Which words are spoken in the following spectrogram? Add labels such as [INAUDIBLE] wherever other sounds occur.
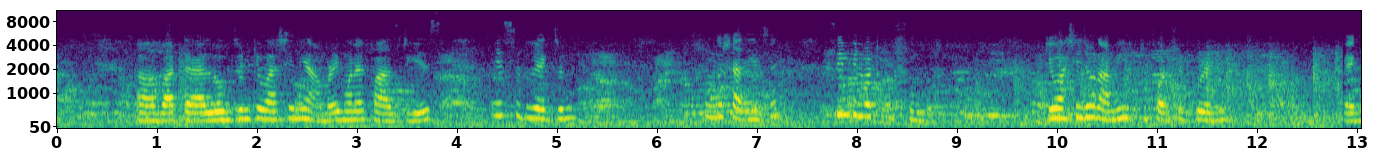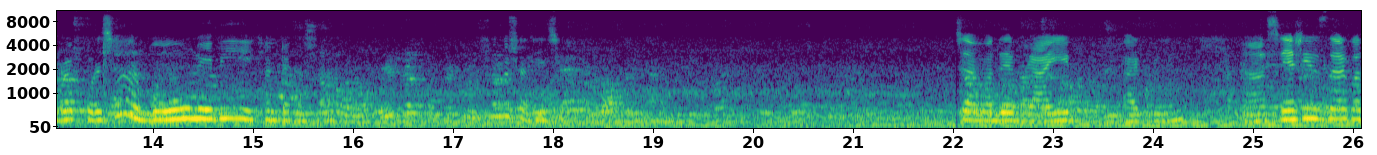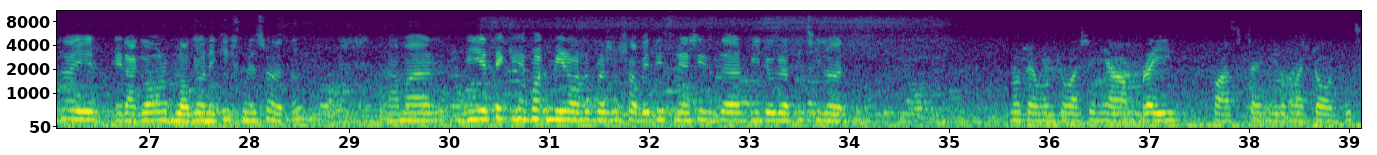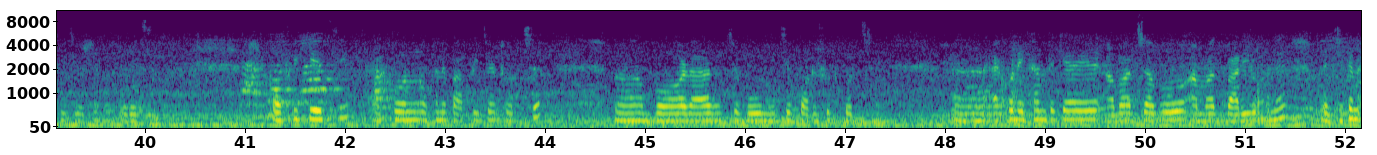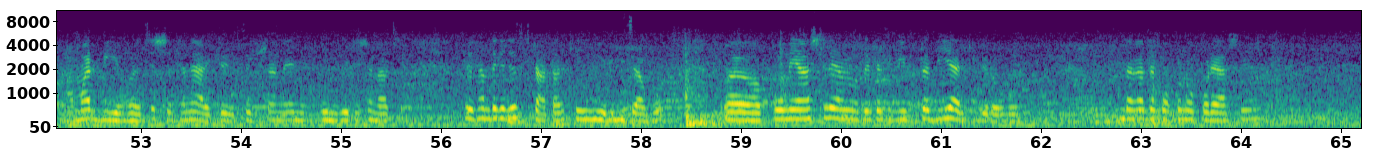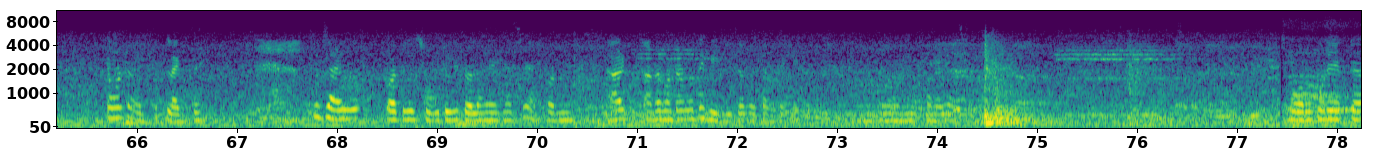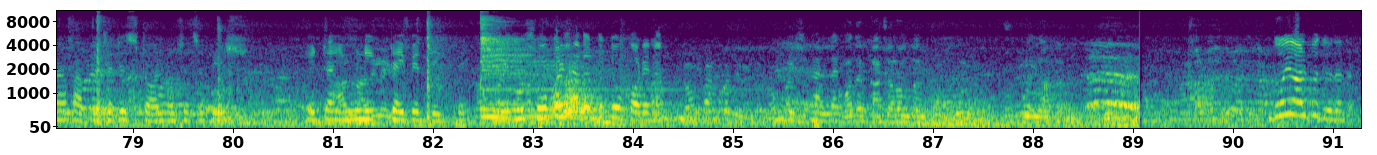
বাট লোকজন কেউ আসেনি, আমরাই মনে হয় ফার্স্ট গেস এসছে দু একজন। সুন্দর সাজিয়েছে। সিম্পল বাট খুব সুন্দর। কেউ আসে যখন, আমি একটু ফটোশ্যুট করে নিই। ব্যাকড্রপ করেছে, আর বউ মেবি এখানটা বসবে সুন্দর সাজিয়েছে। আমাদের ব্রাইড আর গ্রুম স্নেহাশিসদার কথা এর এর আগেও আমার ব্লগে অনেকেই শুনেছো হয়তো। আমার বিয়ে থেকে আমার মেয়ের অন্নপ্রাশন সবেতেই স্নেহাশিসদার ভিডিওগ্রাফি ছিল আর কি। তেমন কেউ আসেনি। আমরা এই ফার্স্ট টাইম এরকম একটা অদ্ভুত সিচুয়েশন পড়েছি। কফি খেয়েছি। এখন ওখানে পাপড়ি চাট হচ্ছে। বর আর হচ্ছে বউ নিচে ফটোশ্যুট করছে। এখন এখান থেকে আবার যাব আমার বাড়ির ওখানে। যেখানে আমার বিয়ে হয়েছে, সেখানে আরেকটা রিসেপশনের ইনভিটেশন আছে। তো এখান থেকে জাস্ট স্টার্টার খেয়ে বেরিয়ে যাব। ফোনে আসলে আমি ওদের কাছে গিফটটা দিয়ে আর কি বেরোবো। দেখা যায় কখন ওপরে আসে। কেমনটা অদ্ভুত লাগছে। তো যাই হোক, কতগুলো ছবি টবি তোলা হয়ে গেছে। এখন আর আধা ঘণ্টার মধ্যে বেরিয়ে যাব এখান থেকে। ফোনে। বড় করে একটা পাপড়ি চাটের স্টল বসেছে বেশ। এটা ইউনিক টাইপের দেখতে। এরকম শো করে সাধারণত কেউ করে না। বেশ ভালো লাগে। আমাদের কাঁচা লঙ্কা লঙ্কা। দই অল্প দিও দাদা।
